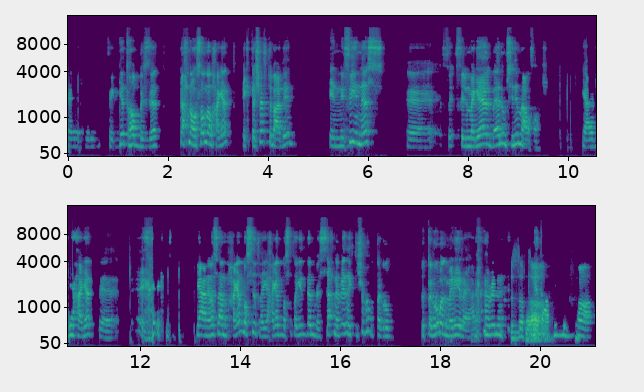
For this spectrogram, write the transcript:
آه، في الجيت هاب بالذات. إحنا وصلنا لحاجات اكتشفت بعدين ان في ناس آه، في في المجال بقالهم سنين ما يعرفوهاش يعني دي حاجات آه، يعني مثلا حاجات بسيطة هي حاجات بسيطة جدا بس إحنا بقينا نكتشفها بالتجربة بالتجربة المريرة يعني. إحنا بقينا بالظبط. آه نتعب آه. جدا آه.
